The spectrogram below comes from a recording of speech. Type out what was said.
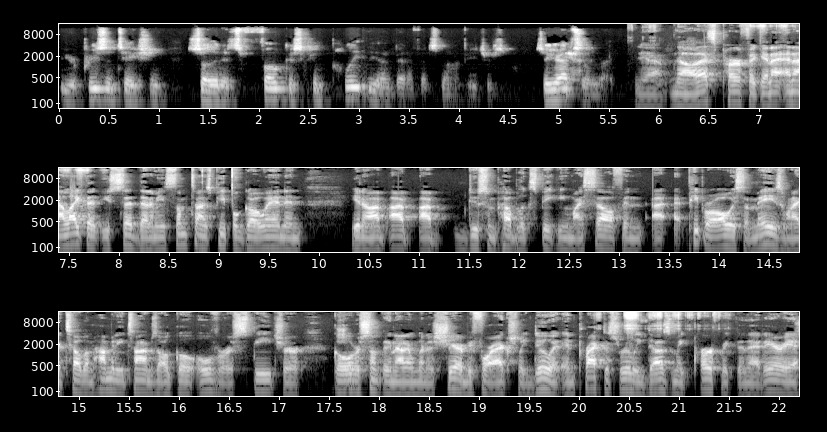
your presentation so that it's focused completely on benefits, not features. So you're absolutely yeah. right. Yeah, no, that's perfect, and I and I like that you said that. I mean, sometimes people go in and you know, I, I, I, do some public speaking myself, and I, people are always amazed when I tell them how many times I'll go over a speech or go over something that I'm going to share before I actually do it. And practice really does make perfect in that area.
